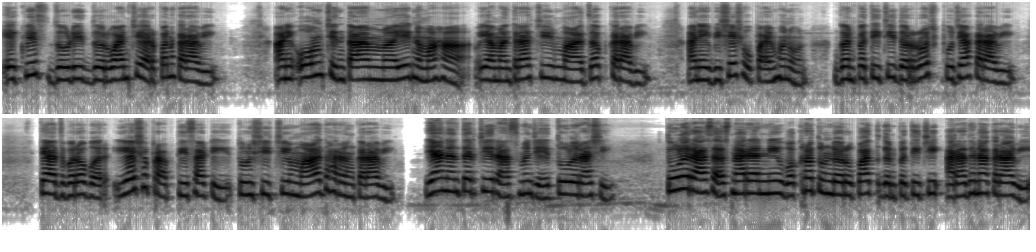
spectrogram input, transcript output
एकवीस जोडी दुर्वांची अर्पण करावी. आणि ओम चिंतामये नमहा या मंत्राची माळ जप करावी. आणि विशेष उपाय म्हणून गणपतीची दररोज पूजा करावी. त्याचबरोबर यशप्राप्तीसाठी तुळशीची माळ धारण करावी. यानंतरची रास म्हणजे तुळ राशी. तुळ रास असणाऱ्यांनी वक्रतुंड रूपात गणपतीची आराधना करावी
